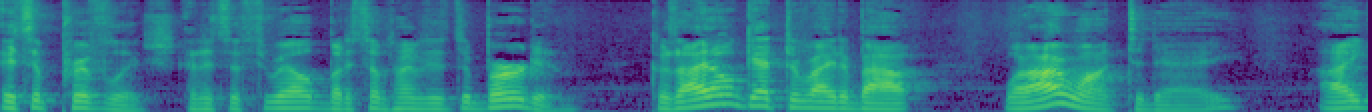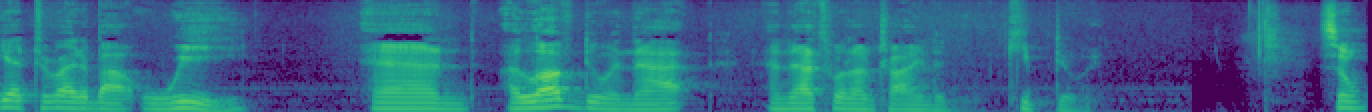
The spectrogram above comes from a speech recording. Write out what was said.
it's a privilege and it's a thrill, but sometimes it's a burden because I don't get to write about what I want today. I get to write about we, and I love doing that, and that's what I'm trying to keep doing. So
